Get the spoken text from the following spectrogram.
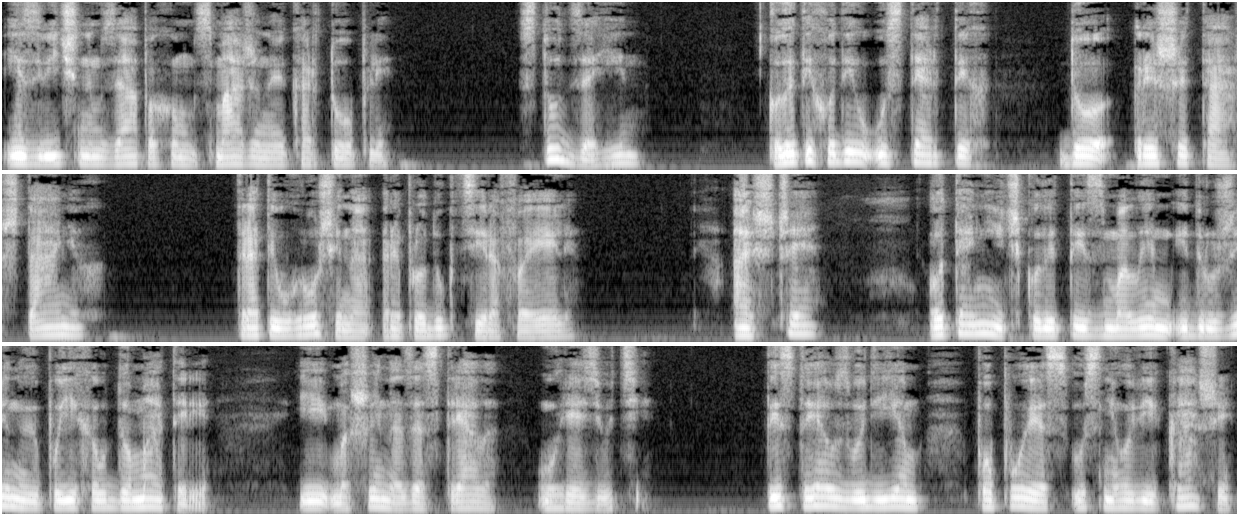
із вічним запахом смаженої картоплі, студ загін, коли ти ходив у стертих до решета штанях, тратив гроші на репродукції Рафаеля. А ще ота ніч, коли ти з малим і дружиною поїхав до матері, і машина застряла у грязюці. Ти стояв з водієм по пояс у сніговій каші,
